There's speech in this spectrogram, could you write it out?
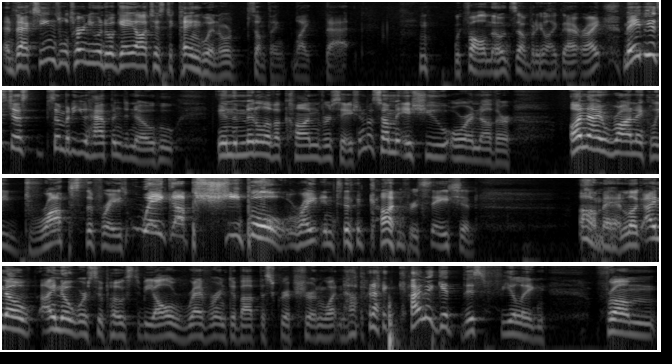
and vaccines will turn you into a gay autistic penguin or something like that. We've all known somebody like that, right? Maybe it's just somebody you happen to know who, in the middle of a conversation about some issue or another, unironically drops the phrase, wake up, sheeple, right into the conversation. Oh man, look, I know I know we're supposed to be all reverent about the scripture and whatnot, but I kind of get this feeling from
